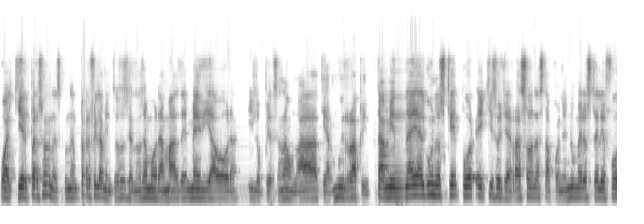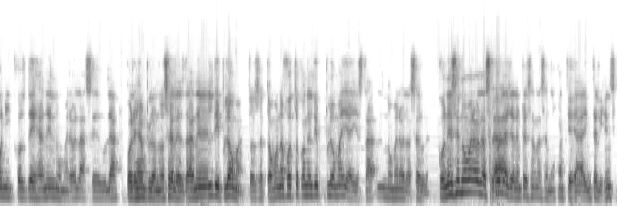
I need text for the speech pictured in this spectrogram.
cualquier persona. Es que un perfilamiento social no se demora más de media hora y lo empiezan a uno a datear muy rápido. También hay algunos que por X o Y razón hasta ponen números telefónicos, dejan el número de la cédula. Por ejemplo, no se les dan el diploma. Entonces toma una foto con el diploma y ahí está el número de la cédula. Con ese número de la cédula ya le empiezan a hacer una cantidad de inteligencia.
